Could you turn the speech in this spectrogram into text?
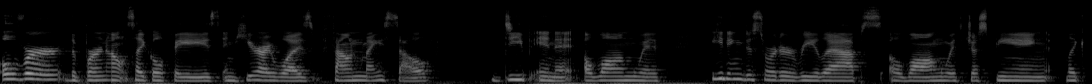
over the burnout cycle phase. And here I was, found myself deep in it, along with eating disorder relapse, along with just being like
